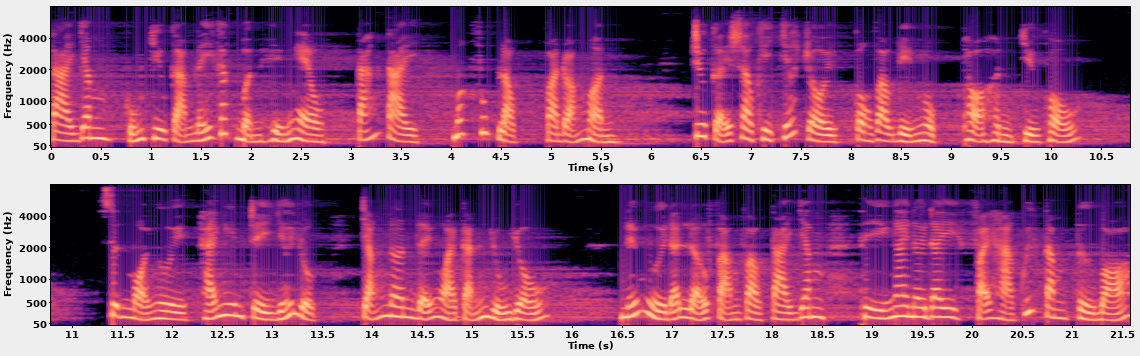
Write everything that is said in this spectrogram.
tài dâm cũng chiêu cảm lấy các bệnh hiểm nghèo, tán tài, mất phúc lộc và đoạn mệnh. Chưa kể sau khi chết rồi còn vào địa ngục thọ hình chịu khổ. Xin mọi người hãy nghiêm trì giới luật, chẳng nên để ngoại cảnh dụ dỗ. Nếu người đã lỡ phạm vào tài dâm thì ngay nơi đây phải hạ quyết tâm từ bỏ,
